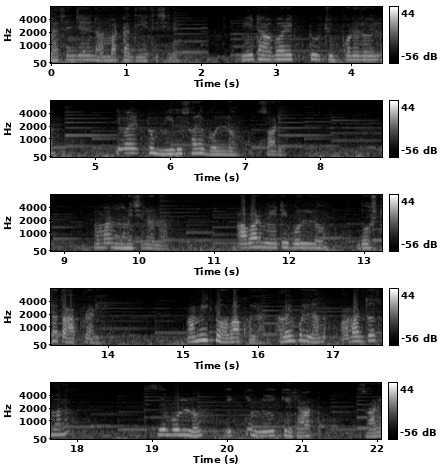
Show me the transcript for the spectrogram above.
মেসেঞ্জারের নাম্বারটা দিয়ে এসেছিলেন। মেয়েটা আবার একটু চুপ করে রইল, এবার একটু মৃদু স্বরে বলল সরি আমার মনে ছিল না। আবার মেয়েটি বলল, দোষটা তো আপনারই। আমি একটু অবাক হলাম। আমি বললাম, আমার দোষ মানে? সে বলল, একটি মেয়েকে রাত সাড়ে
